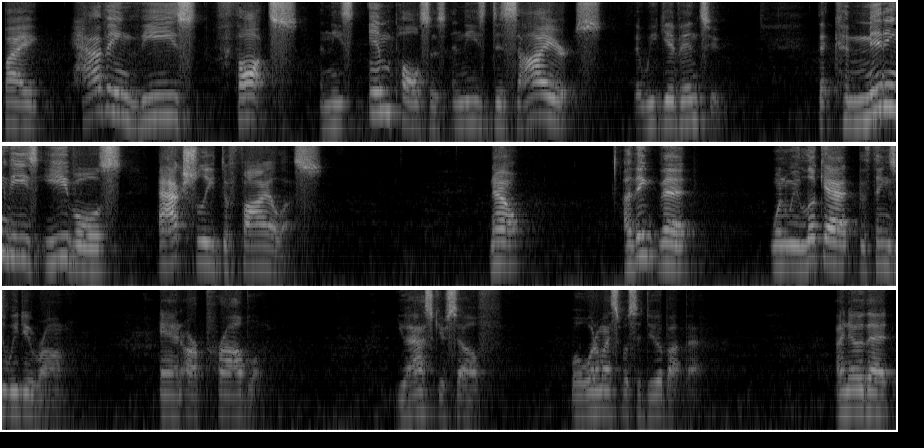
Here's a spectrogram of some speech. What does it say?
by having these thoughts and these impulses and these desires that we give into, that committing these evils actually defile us. Now, I think that when we look at the things that we do wrong and our problem, you ask yourself, well, what am I supposed to do about that? I know that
